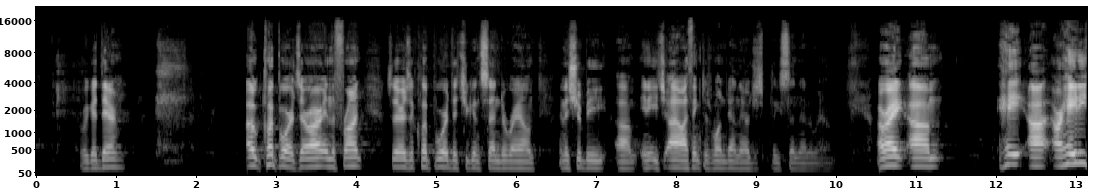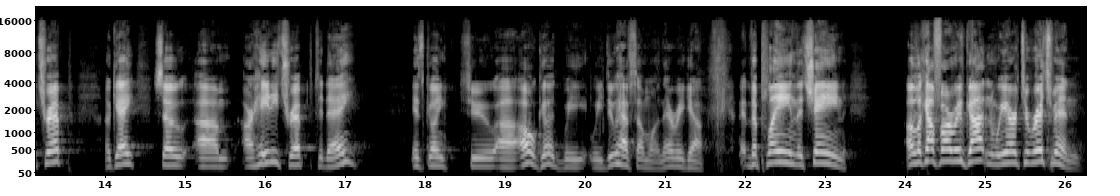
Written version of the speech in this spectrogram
Are we good there? Oh, clipboards. There are in the front. So there's a clipboard that you can send around, and there should be um, in each aisle. I think there's one down there. Just please send that around. All right. Um, hey, uh, our Haiti trip. Okay. So um, our Haiti trip today is going to. Uh, oh, good. We we do have someone. There we go. The plane, the chain. Oh, look how far we've gotten. We are to Richmond.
